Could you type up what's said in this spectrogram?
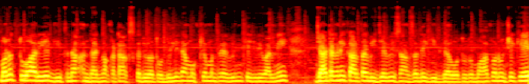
મનોજ તિવારીએ ગીતના અંદાજમાં કટાક્ષ કર્યો હતો. દિલ્હીના મુખ્યમંત્રી અરવિંદ કેજરીવાલની ઝાટકણી કાઢતા બીજેપી સાંસદે ગીત ગાયું હતું. તો મહત્વનું છે કે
